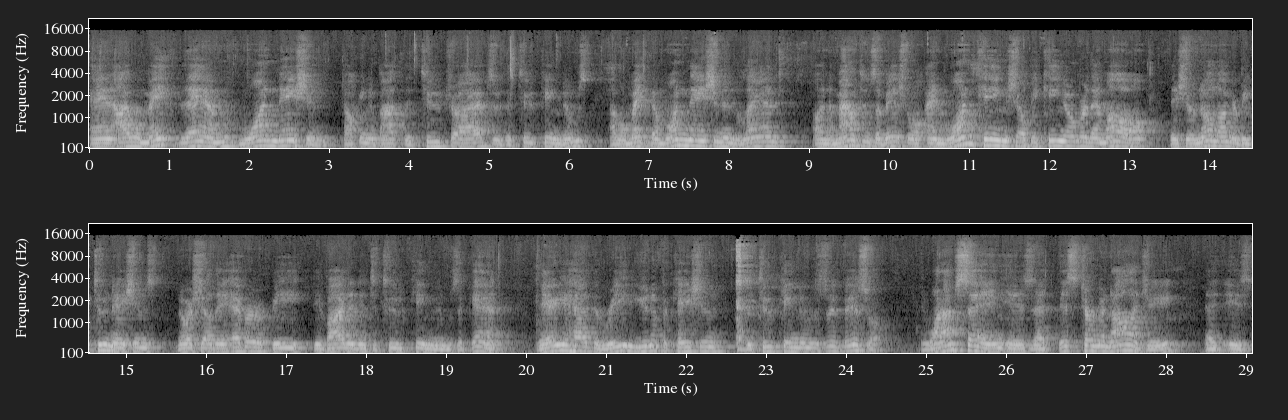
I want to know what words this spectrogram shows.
And I will make them one nation, talking about the two tribes or the two kingdoms. I will make them one nation in the land on the mountains of Israel, and one king shall be king over them all. They shall no longer be two nations, nor shall they ever be divided into two kingdoms again. There you have the reunification of the two kingdoms of Israel. And what I'm saying is that this terminology that is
